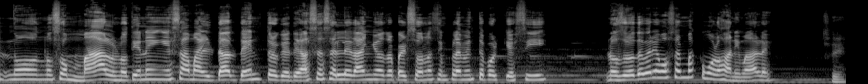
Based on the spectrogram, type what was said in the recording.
no, no son malos, no tienen esa maldad dentro que te hace hacerle daño a otra persona simplemente porque sí. Nosotros deberíamos ser más como los animales. Sí.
